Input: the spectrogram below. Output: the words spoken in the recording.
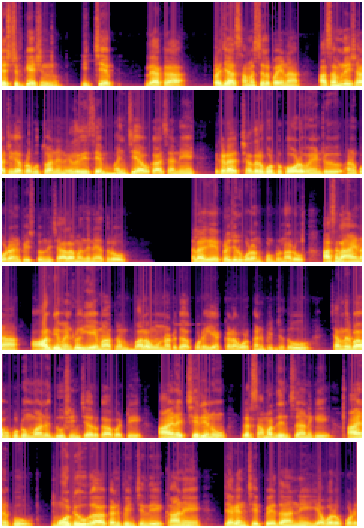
జస్టిఫికేషన్ ఇచ్చే లేక ప్రజా సమస్యలపైన అసెంబ్లీ సాక్షిగా ప్రభుత్వాన్ని నిలదీసే మంచి అవకాశాన్ని ఇక్కడ చెదరగొట్టుకోవడం ఏంటి అని కూడా అనిపిస్తుంది చాలామంది నేతలు. అలాగే ప్రజలు కూడా అనుకుంటున్నారు. అసలు ఆయన ఆర్గ్యుమెంట్లో ఏమాత్రం బలం ఉన్నట్టుగా కూడా ఎక్కడా కూడా కనిపించదు. చంద్రబాబు కుటుంబాన్ని దూషించారు కాబట్టి ఆయన చర్యను ఇక్కడ సమర్థించడానికి ఆయనకు మోటివ్గా కనిపించింది. కానీ జగన్ చెప్పేదాన్ని ఎవరు కూడా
